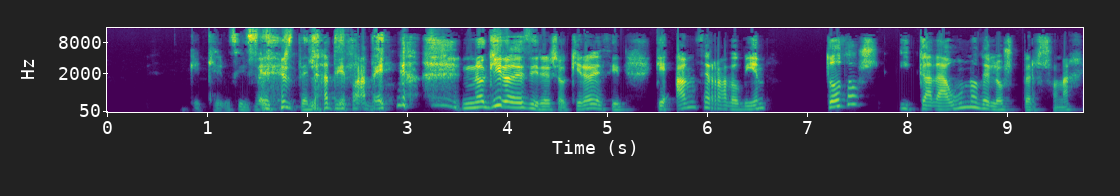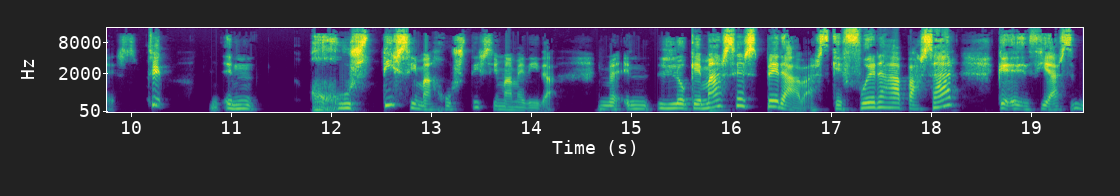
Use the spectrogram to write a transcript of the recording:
que, que Lucifer de la tierra tenga. No quiero decir eso, quiero decir que han cerrado bien todos y cada uno de los personajes. Sí. En justísima, justísima medida. Lo que más esperabas que fuera a pasar, que decías,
